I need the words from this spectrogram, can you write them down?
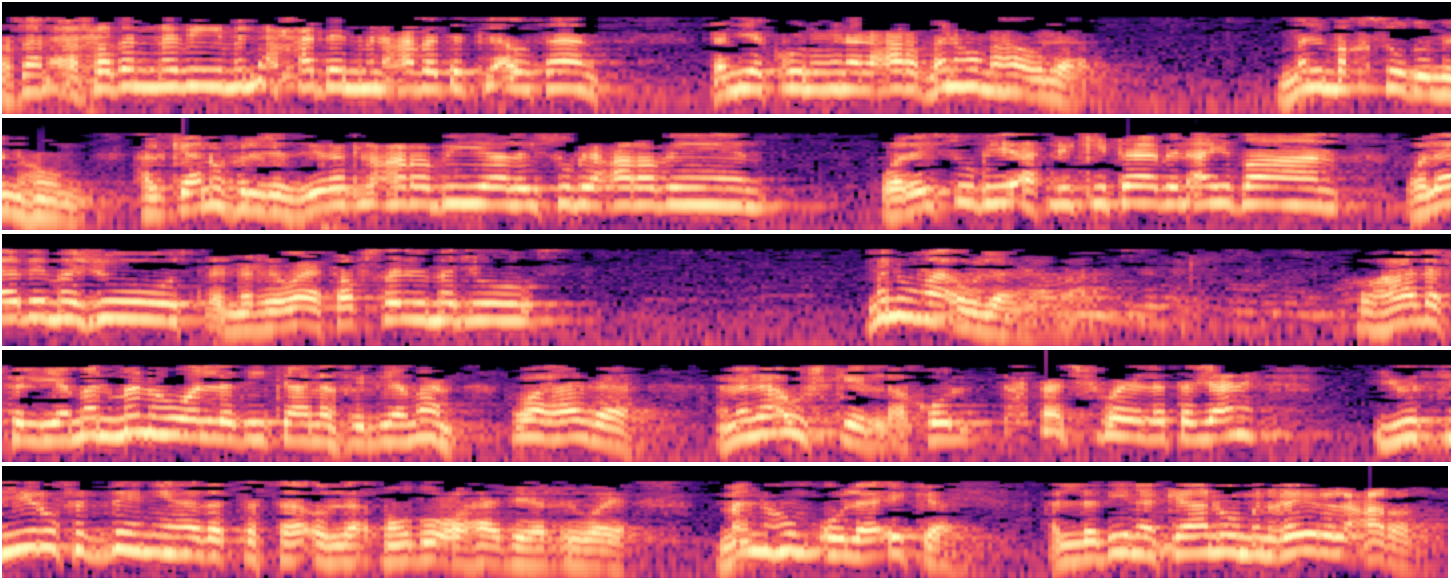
أصلا أخذ النبي من أحد من عبدة الأوثان. لم يكونوا من العرب. من هم هؤلاء؟ ما المقصود منهم؟ هل كانوا في الجزيرة العربية؟ ليسوا بعربين وليسوا بأهل كتاب أيضا ولا بمجوس لأن الرواية تفصل المجوس. من هم هؤلاء؟ وهذا في اليمن من هو الذي كان في اليمن؟ وهذا أنا لا أشكل أقول تحتاج شوية يعني يثير في الذهن هذا التساؤل موضوع هذه الرواية. من هم أولئك الذين كانوا من غير العرب؟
